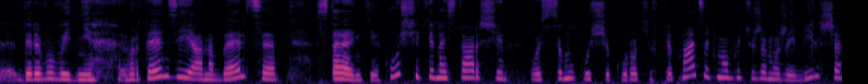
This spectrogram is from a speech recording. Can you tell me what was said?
е, деревовидні гортензії. Анабель це старенькі кущики, найстарші. Ось цьому кущику років 15, мабуть, уже може і більше.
